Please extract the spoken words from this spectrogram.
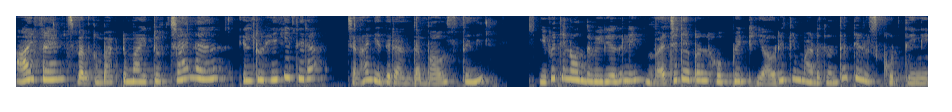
Hi friends welcome back to my YouTube channel ಎಲ್ಲರೂ ಹೇಗಿದ್ದೀರಾ? ಚೆನ್ನಾಗಿದ್ದೀರಾ ಅಂತ ಭಾವಿಸ್ತೀನಿ. ಇವತ್ತಿನ ಒಂದು ವಿಡಿಯೋದಲ್ಲಿ ವೆಜಿಟೇಬಲ್ ಉಪ್ಪಿಟ್ಟು ಯಾವ ರೀತಿ ಮಾಡೋದು ಅಂತ ತಿಳಿಸ್ಕೊಡ್ತೀನಿ.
